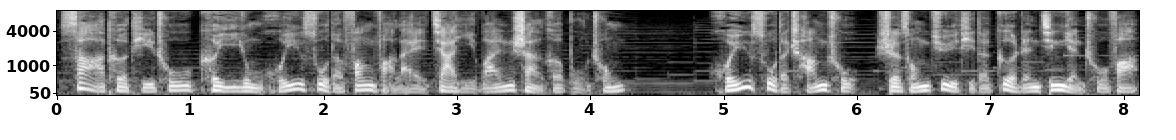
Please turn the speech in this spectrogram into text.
萨特提出可以用回溯的方法来加以完善和补充。回溯的长处是从具体的个人经验出发。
